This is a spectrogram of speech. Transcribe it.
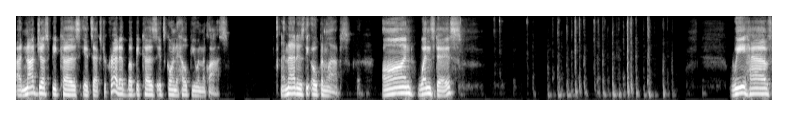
uh, not just because it's extra credit, but because it's going to help you in the class. And that is the open labs. On Wednesdays, we have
